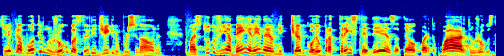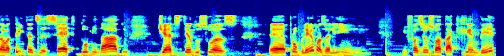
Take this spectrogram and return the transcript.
que acabou tendo um jogo bastante digno, por sinal, né? Mas tudo vinha bem ali, né? O Nick Chubb correu para 3 TDs até o quarto quarto, o jogo estava 30 a 17, dominado, Jets tendo suas é, problemas ali em, em fazer o seu ataque render,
